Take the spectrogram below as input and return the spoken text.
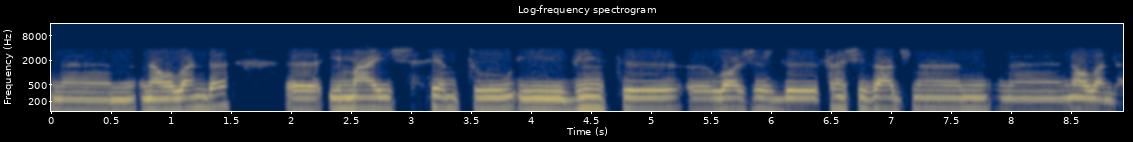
na, na Holanda uh, e mais 120 uh, lojas de franchisados na, na, na Holanda.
